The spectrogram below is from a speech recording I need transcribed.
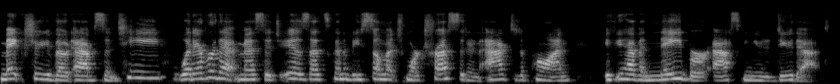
make sure you vote absentee, whatever that message is, that's going to be so much more trusted and acted upon if you have a neighbor asking you to do that.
